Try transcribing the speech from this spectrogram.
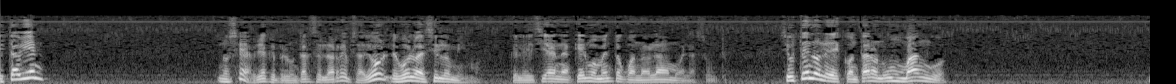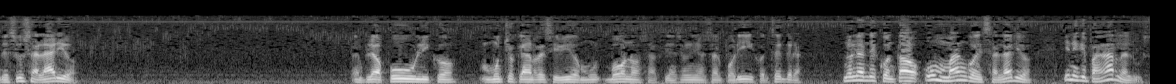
¿Está bien? No sé, habría que preguntárselo a Repsa. Yo le vuelvo a decir lo mismo que le decía en aquel momento cuando hablábamos del asunto. Si a usted no le descontaron un mango de su salario, empleo público, muchos que han recibido bonos a financiación universal por hijo, etcétera, no le han descontado un mango de salario, tiene que pagar la luz.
